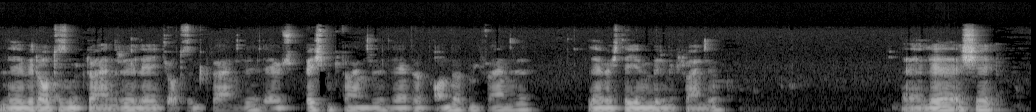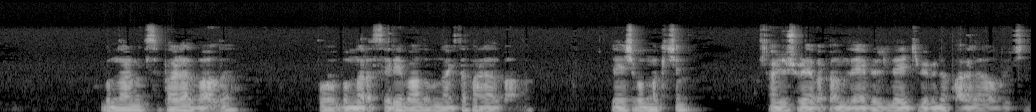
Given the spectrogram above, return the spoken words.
L1 30 mikrohenry, L2 30 mikrohenry, L3 5 mikrohenry, L4 14 mikrohenry, L5'te 21 mikrohenry. L eşi bunların ikisi paralel bağlı. Bu bunlara seri bağlı, bunlar ise paralel bağlı. L eşi bulmak için önce şuraya bakalım. L1 ile L2 birbirine paralel olduğu için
